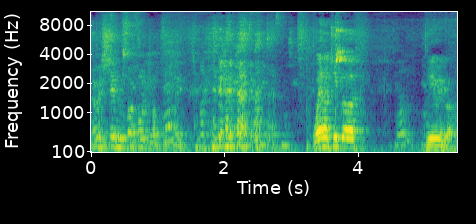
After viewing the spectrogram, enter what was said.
Wir stellen uns mal vor, die Optik nicht. Bueno chicos, here we go.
